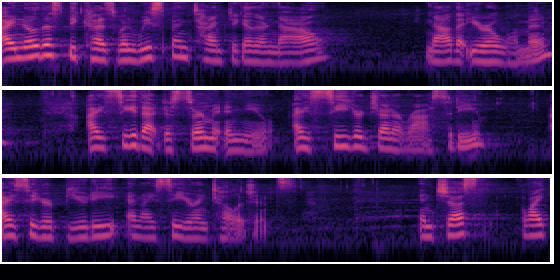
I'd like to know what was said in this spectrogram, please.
I know this because when we spend time together now, now that you're a woman, I see that discernment in you. I see your generosity, I see your beauty, and I see your intelligence. And just like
